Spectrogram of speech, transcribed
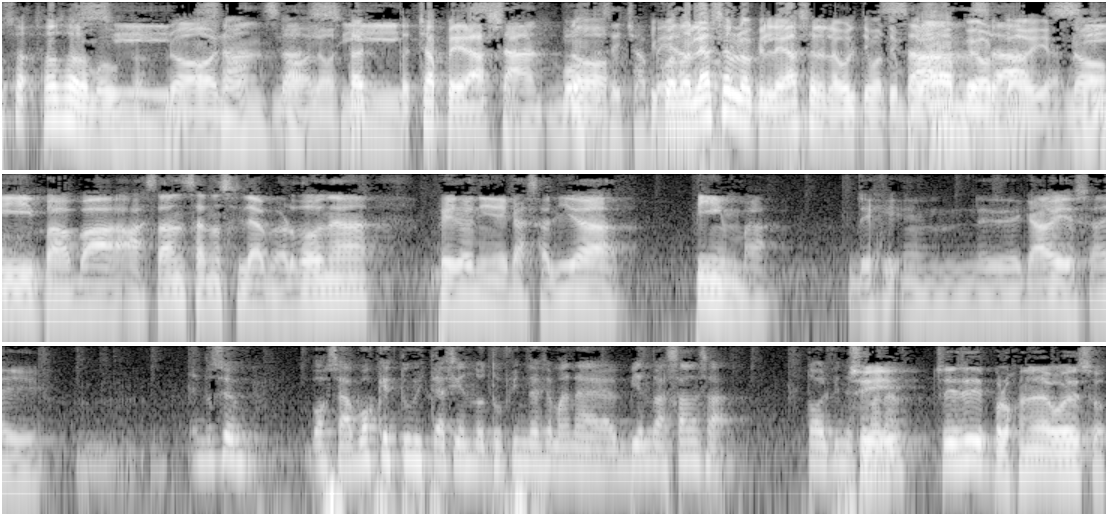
Sansa, Sansa no me gusta. Sí, no, no, Sansa, no, no, sí. está, está hecha pedazo. San- vos No, Y cuando le hacen lo que le hacen en la última temporada, Sansa, peor todavía. No. Sí, papá. A Sansa no se la perdona, pero ni de casualidad. Pimba. De, de, cabeza ahí. Entonces, o sea, vos que estuviste haciendo tu fin de semana viendo a Sansa todo el fin de Sí, semana. sí, sí, por lo general hago eso.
